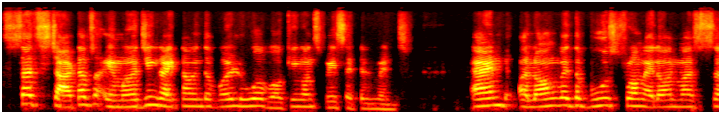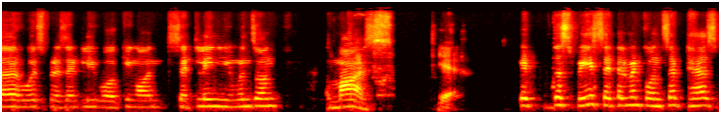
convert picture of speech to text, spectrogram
such startups are emerging right now in the world who are working on space settlements. And along with the boost from Elon Musk, sir, who is presently working on settling humans on Mars. Yeah. It the space settlement concept has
